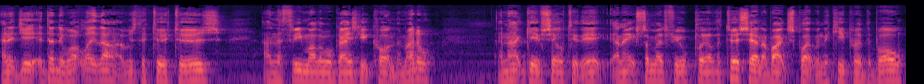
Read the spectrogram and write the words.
And it, it didn't work like that. It was the two twos, and the three Motherwell guys get caught in the middle and that gave Celtic the, an extra midfield player. The two centre backs split when the keeper had the ball.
